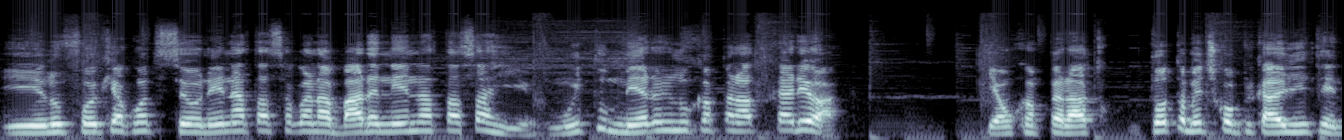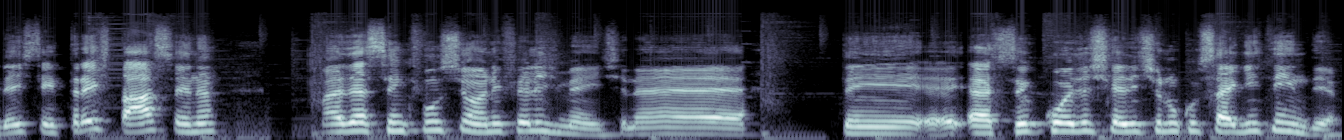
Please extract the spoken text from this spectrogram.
E não foi o que aconteceu nem na Taça Guanabara, nem na Taça Rio. Muito menos no Campeonato Carioca. Que é um campeonato totalmente complicado de entender. Tem três taças, né? Mas é assim que funciona, infelizmente, né? Tem é assim, coisas que a gente não consegue entender.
